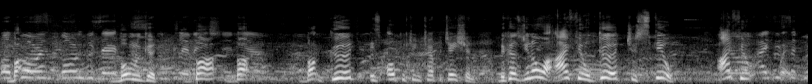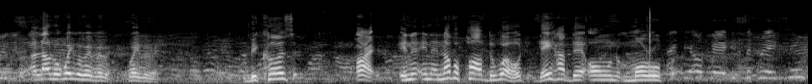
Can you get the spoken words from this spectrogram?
Or but- born, born with that born with good. But but yeah. but good is open to interpretation because you know what? I feel good to steal. I feel. I disagree with you. No, no, wait, wait, wait, wait, wait, wait, wait. Because, all right, in, in another part of the world, they have their own moral. I, okay, I disagree. I think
